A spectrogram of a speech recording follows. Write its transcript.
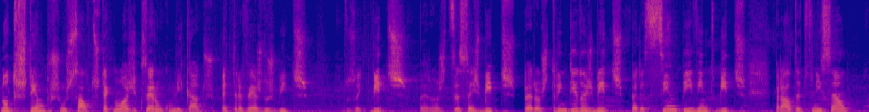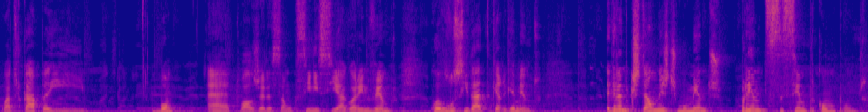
Noutros tempos, os saltos tecnológicos eram comunicados através dos bits dos 8 bits para os 16 bits, para os 32 bits, para 120 bits, para alta definição, 4K e. Bom, a atual geração que se inicia agora em novembro com a velocidade de carregamento. A grande questão nestes momentos prende-se sempre com um ponto:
